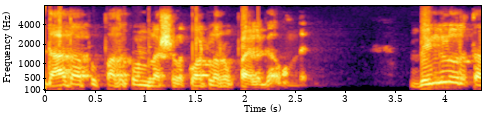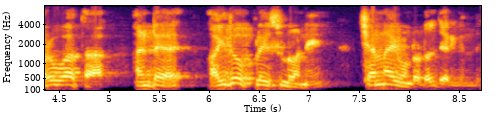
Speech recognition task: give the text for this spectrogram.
దాదాపు పదకొండు లక్షల కోట్ల రూపాయలుగా ఉంది. బెంగళూరు తరువాత అంటే ఐదో ప్లేస్లోని చెన్నై ఉండడం జరిగింది.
